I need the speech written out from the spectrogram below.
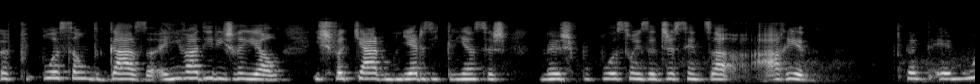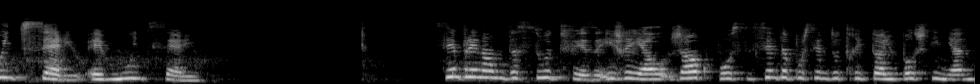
a população de Gaza a invadir Israel e esfaquear mulheres e crianças nas populações adjacentes à, à rede. Portanto, é muito sério, é muito sério. Sempre em nome da sua defesa, Israel já ocupou 60% do território palestiniano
